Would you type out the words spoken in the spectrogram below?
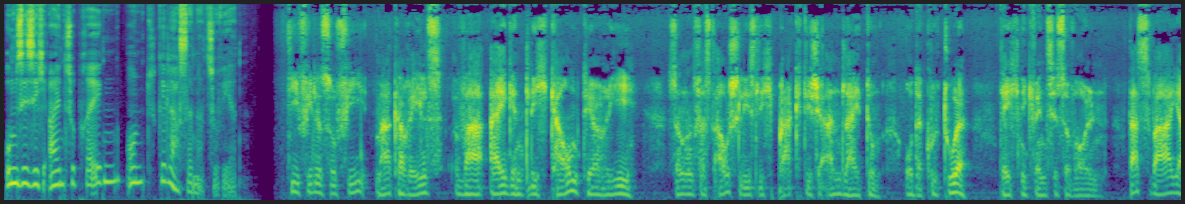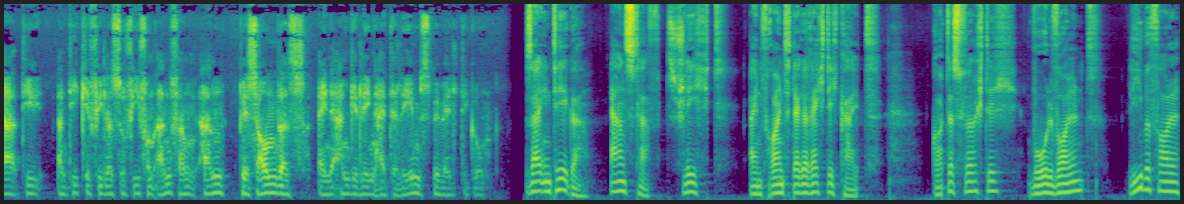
um sie sich einzuprägen und gelassener zu werden. Die Philosophie Marc Aurels war eigentlich kaum Theorie, sondern fast ausschließlich praktische Anleitung oder Kulturtechnik, wenn Sie so wollen. Das war ja die antike Philosophie von Anfang an besonders eine Angelegenheit der Lebensbewältigung. Sei integer, ernsthaft, schlicht, ein Freund der Gerechtigkeit, gottesfürchtig, wohlwollend, liebevoll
